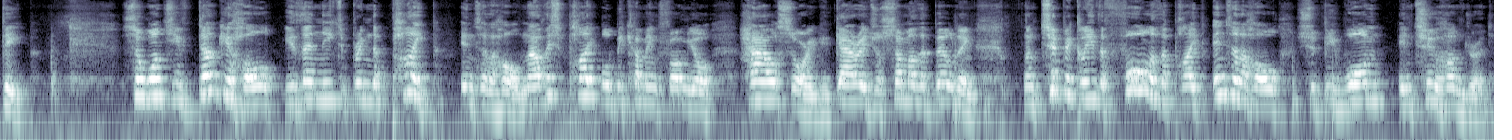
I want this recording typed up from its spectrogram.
deep. So once you've dug your hole, you then need to bring the pipe into the hole. Now this pipe will be coming from your house or your garage or some other building. And typically the fall of the pipe into the hole should be 1 in 200.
